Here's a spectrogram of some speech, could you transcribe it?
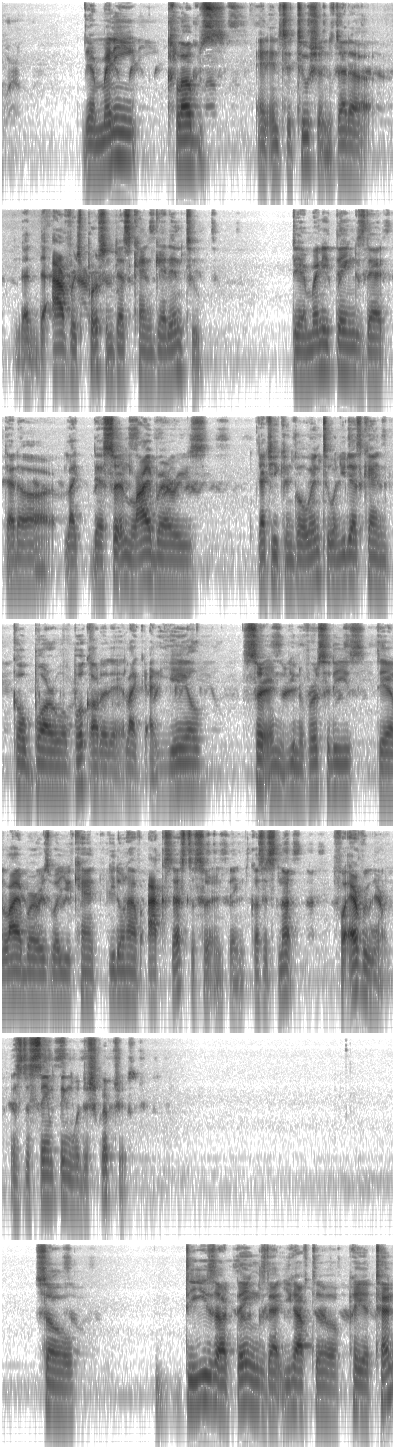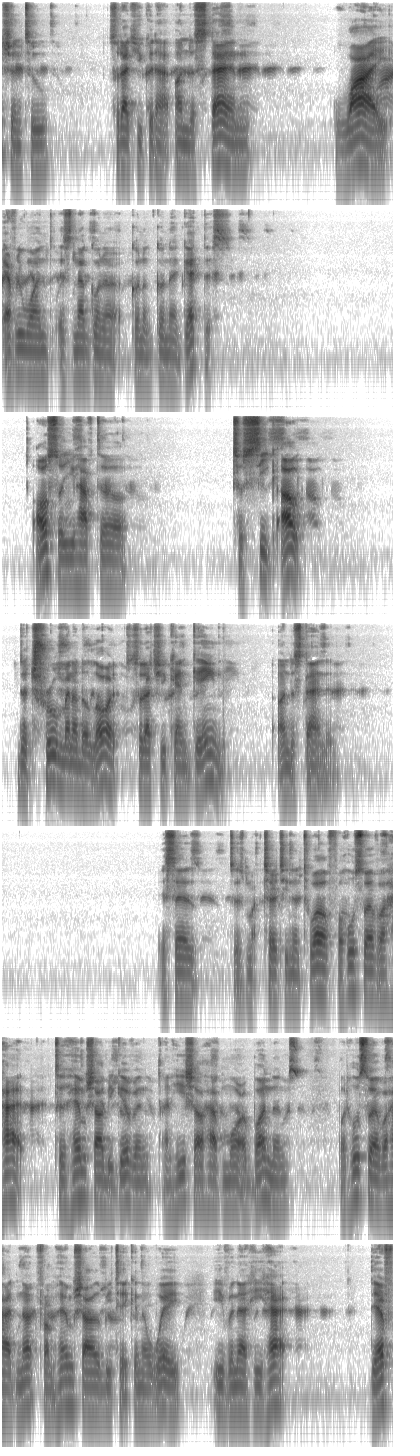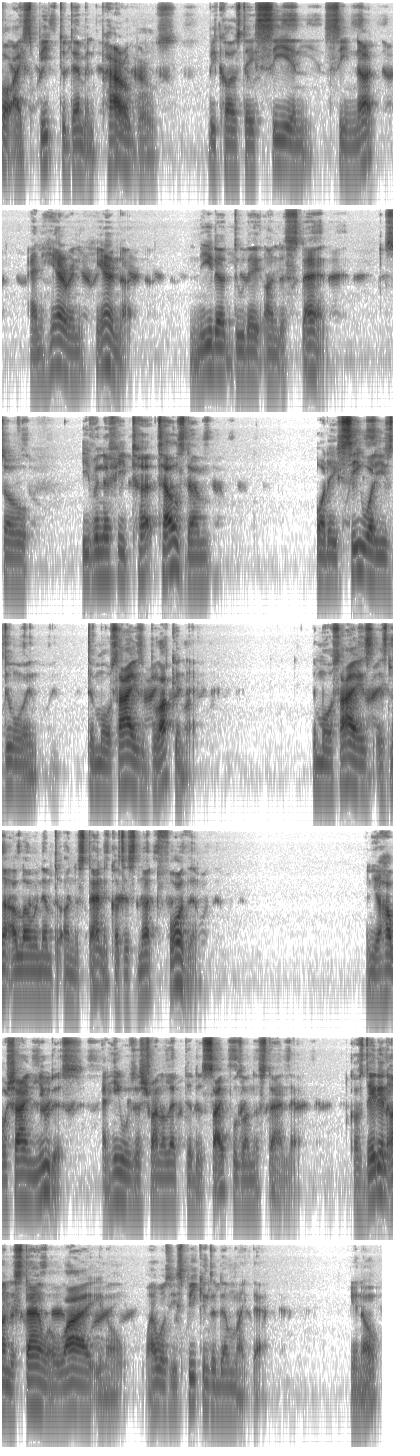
There are many clubs and institutions that are that the average person just can't get into. There are many things that that are like there's certain libraries that you can go into and you just can't go borrow a book out of there. Like at Yale certain universities there are libraries where you can't you don't have access to certain things because it's not for everyone. It's the same thing with the scriptures. So these are things that you have to pay attention to so that you could understand why everyone is not gonna gonna gonna get this also you have to to seek out the true men of the Lord so that you can gain understanding. It says, says 13 and 12, For whosoever had, to him shall be given, and he shall have more abundance. But whosoever had not, from him shall be taken away, even that he had. Therefore I speak to them in parables, because they see and see not, and hearing hear not, neither do they understand. So even if he t- tells them or they see what he's doing, the Most High is blocking that. The Most High is, is not allowing them to understand it because it's not for them. And Yahweh Shai knew this, and he was just trying to let the disciples understand that because they didn't understand well why you know why was he speaking to them like that you know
